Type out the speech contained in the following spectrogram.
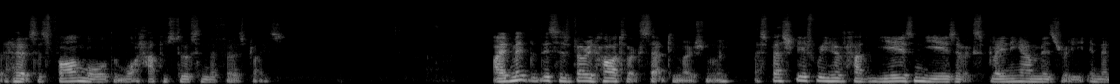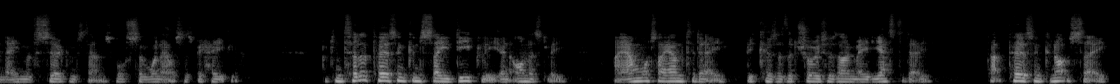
that hurts us far more than what happens to us in the first place. I admit that this is very hard to accept emotionally, especially if we have had years and years of explaining our misery in the name of circumstance or someone else's behaviour. But until a person can say deeply and honestly, I am what I am today because of the choices I made yesterday, that person cannot say,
